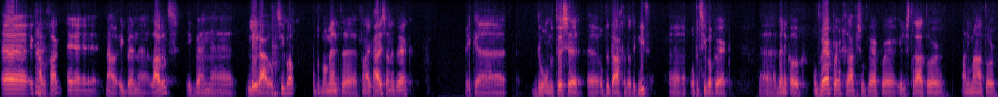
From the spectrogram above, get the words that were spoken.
Uh, ik ga mijn gang. Uh, nou, ik ben Laurens. Ik ben leraar op het CIBAP. Op het moment vanuit huis aan het werk. Ik doe ondertussen op de dagen dat ik niet op het CIBAP werk, ben ik ook ontwerper, grafisch ontwerper, illustrator, animator.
